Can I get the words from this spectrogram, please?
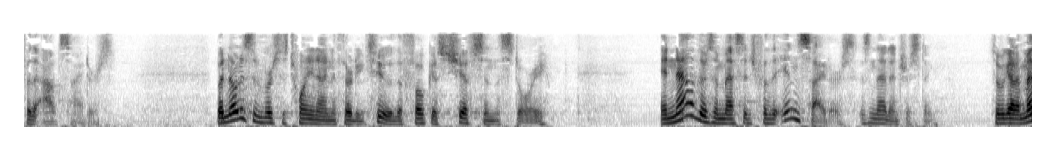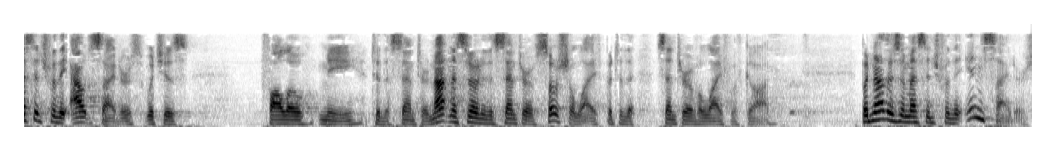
for the outsiders. But notice in verses 29 and 32, the focus shifts in the story. And now there's a message for the insiders. Isn't that interesting? So we've got a message for the outsiders, which is follow me to the center. Not necessarily the center of social life, but to the center of a life with God. But now there's a message for the insiders.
